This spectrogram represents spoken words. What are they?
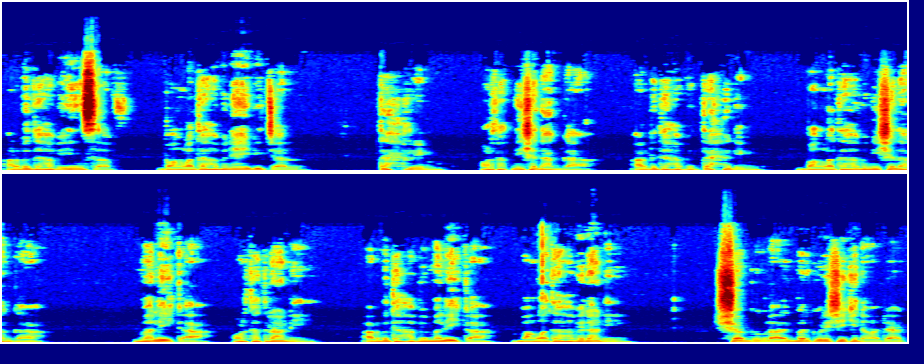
আরবিতে হবে ইনসাফ বাংলাতে হবে ন্যায় বিচার, তাহরিম, অর্থাৎ নিষেধাজ্ঞা। আরবিতে হবে তাহরিম বাংলাতে হবে নিষেধাজ্ঞা। মালিকা, অর্থাৎ রানী। আরবিতে হবে মালিকা বাংলাতে হবে রানী। শব্দগুলো আরেকবার করে শিখে নেওয়া যাক।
